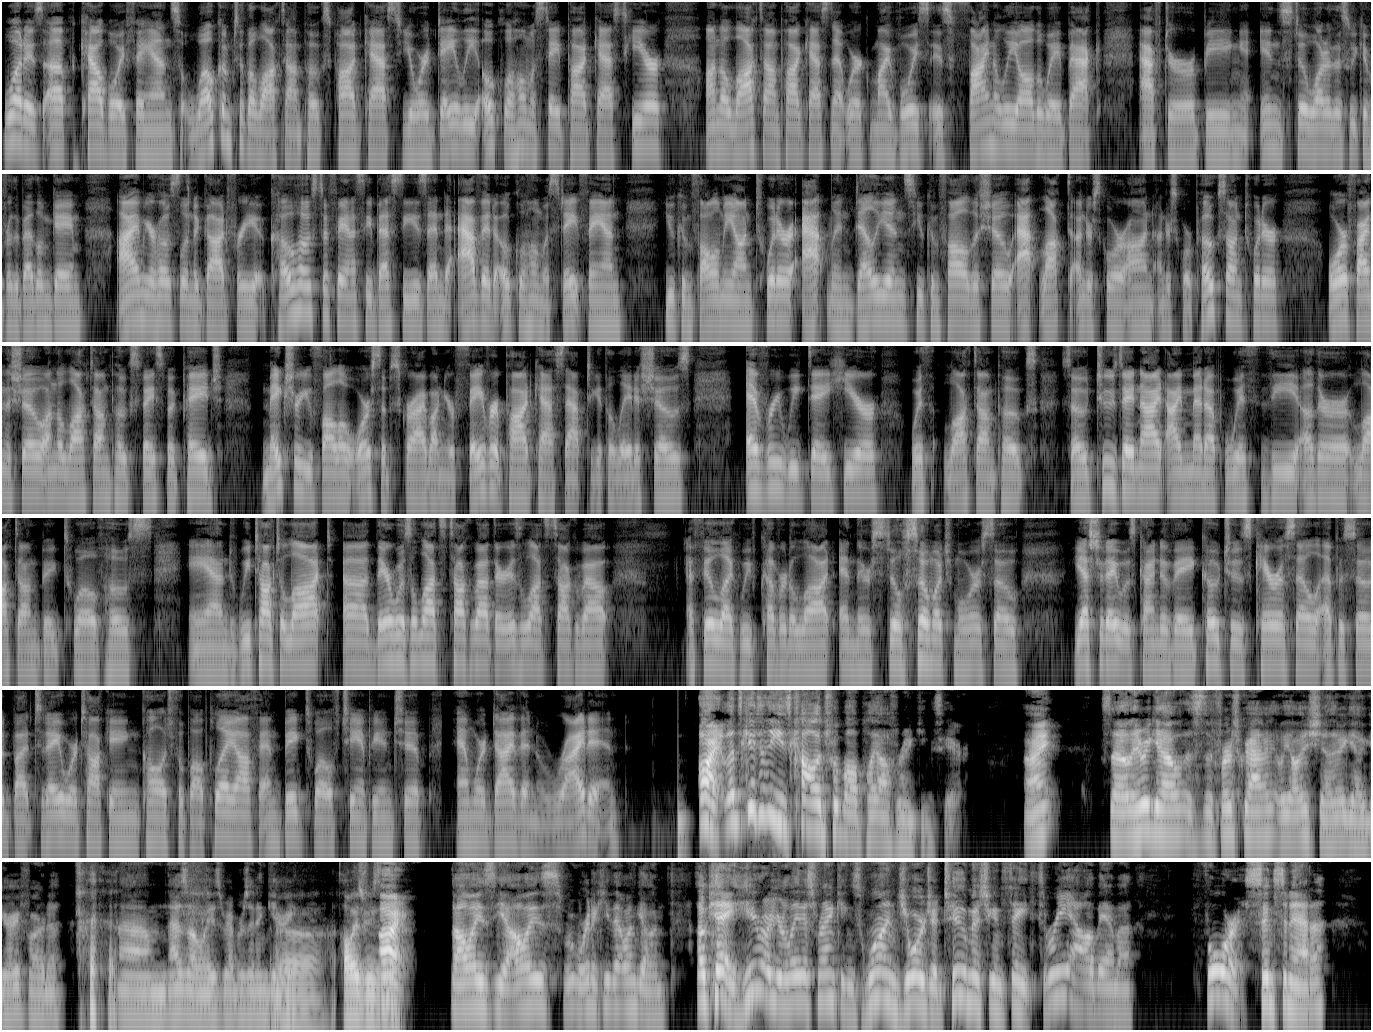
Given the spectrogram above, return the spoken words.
What is up, Cowboy fans? Welcome to the Locked On Pokes podcast, your daily Oklahoma State podcast here on the Locked On Podcast Network. My voice is finally all the way back after being in Stillwater this weekend for the Bedlam game. I'm your host, Linda Godfrey, co host of Fantasy Besties and avid Oklahoma State fan. You can follow me on Twitter at Lindellians. You can follow the show at locked underscore on underscore pokes on Twitter or find the show on the Locked On Pokes Facebook page. Make sure you follow or subscribe on your favorite podcast app to get the latest shows every weekday here with Locked On Pokes. So Tuesday night, I met up with the other Locked On Big 12 hosts, and we talked a lot. Uh, there was a lot to talk about. There is a lot to talk about. I feel like we've covered a lot, and there's still so much more. So yesterday was kind of a coaches carousel episode, but today we're talking college football playoff and Big 12 championship, and we're diving right in. All right, let's get to these college football playoff rankings here. All right. So here we go. This is the first graphic we always show. There we go, Gary Farda. Um, as always, representing Gary. Uh, always reasonable. All right. Always, yeah, always. We're going to keep that one going. Okay, here are your latest rankings one, Georgia, two, Michigan State, three, Alabama, four, Cincinnati,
